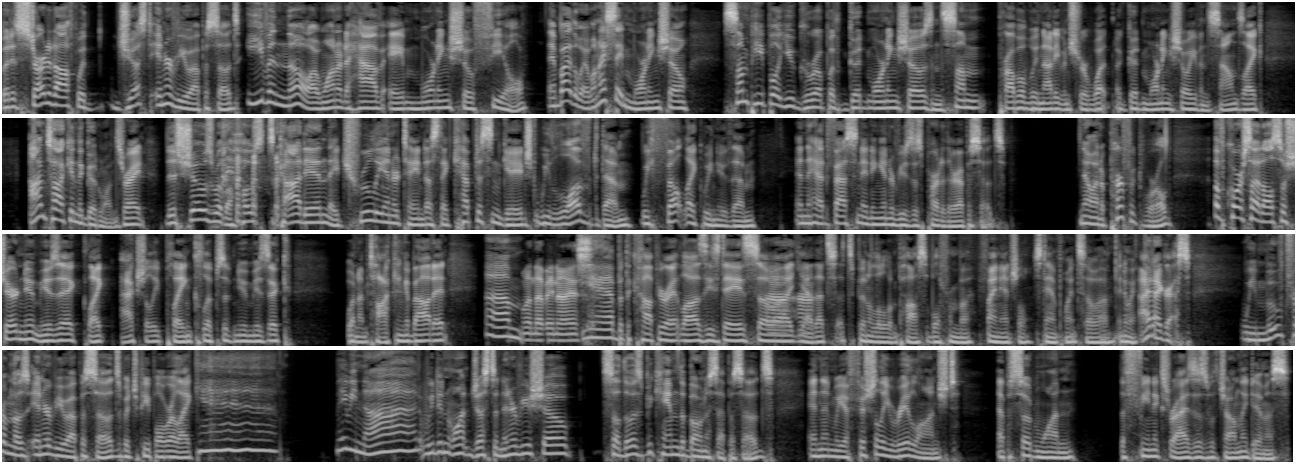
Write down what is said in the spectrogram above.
But it started off with just interview episodes, even though I wanted to have a morning show feel. And by the way, when I say morning show, some people you grew up with good morning shows, and some probably not even sure what a good morning show even sounds like. I'm talking the good ones, right? The shows where the hosts got in, they truly entertained us, they kept us engaged, we loved them, we felt like we knew them, and they had fascinating interviews as part of their episodes. Now, in a perfect world, of course, I'd also share new music, like actually playing clips of new music when I'm talking about it. Um, Wouldn't that be nice? yeah, but the copyright laws these days, so uh, yeah, that's that's been a little impossible from a financial standpoint. So uh, anyway, I digress. We moved from those interview episodes, which people were like, yeah, maybe not. We didn't want just an interview show, so those became the bonus episodes, and then we officially relaunched episode one, "The Phoenix Rises" with John Lee Dumas,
